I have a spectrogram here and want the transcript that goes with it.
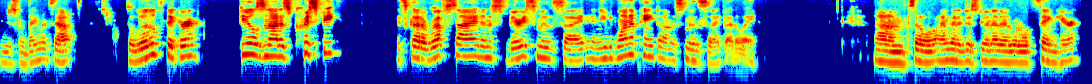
I'm just going to bring this out. It's a little thicker. Feels not as crispy. It's got a rough side and a very smooth side, and you would want to paint on the smooth side, by the way. Um, so I'm going to just do another little thing here,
